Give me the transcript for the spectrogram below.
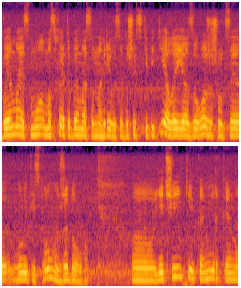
БМС, Мосфети BMS нагрілися до 65, але я зауважу, що це великий струм і вже довго. Е, Ячейки, камірки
